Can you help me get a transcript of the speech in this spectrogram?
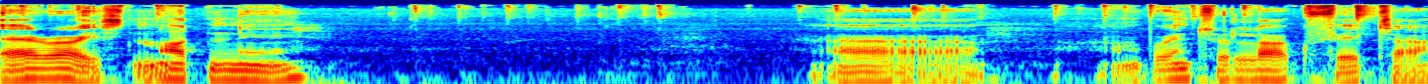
error is not near uh, I'm going to log theta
